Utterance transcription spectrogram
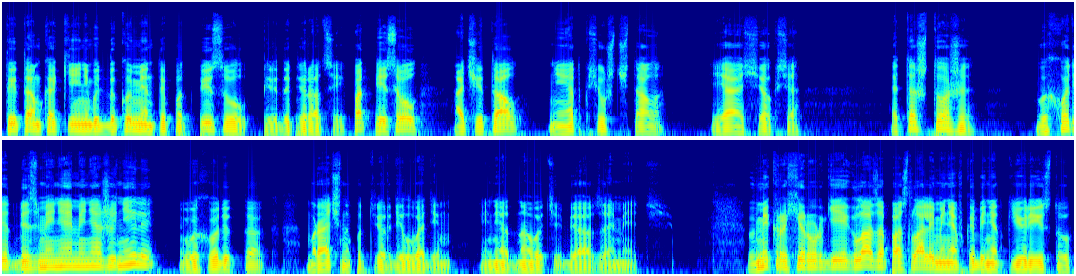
«Ты там какие-нибудь документы подписывал перед операцией?» «Подписывал. А читал?» «Нет, Ксюша читала». Я осекся. «Это что же? Выходит, без меня меня женили?» «Выходит так», — мрачно подтвердил Вадим. И ни одного тебя, заметь. В микрохирургии глаза послали меня в кабинет к юристу,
